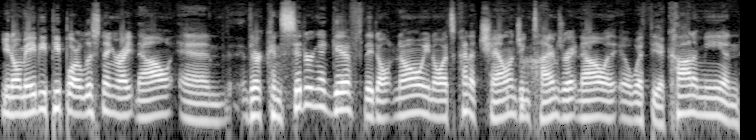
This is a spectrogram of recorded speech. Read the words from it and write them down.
you know, maybe people are listening right now and they're considering a gift. They don't know. You know, it's kind of challenging times right now uh, with the economy. And,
